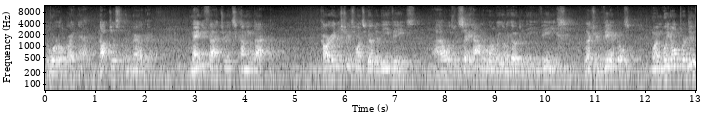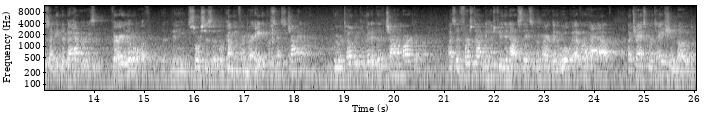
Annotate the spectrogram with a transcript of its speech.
the world right now, not just in America. Manufacturing's coming back. The car industry wants to go to the EVs. I always would say, how in the world are we going to go to the EVs, electric vehicles, when we don't produce any of the batteries? Very little of the, sources that were coming from there. 80% is China. We were totally committed to the China market. I said, first time in the history of the United States of America that we'll ever have a transportation mode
